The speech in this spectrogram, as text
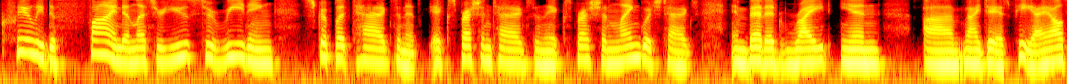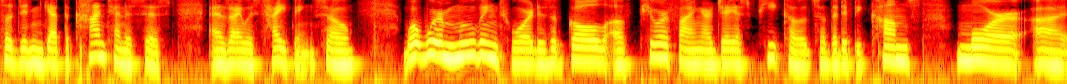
clearly defined unless you're used to reading scriptlet tags and expression tags and the expression language tags embedded right in uh, my JSP. I also didn't get the content assist as I was typing. So, what we're moving toward is a goal of purifying our JSP code so that it becomes more uh,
